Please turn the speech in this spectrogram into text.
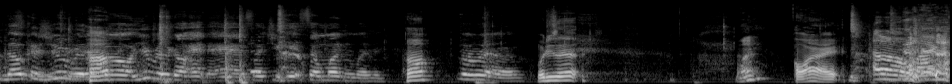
No, cause you really Huh? go, you really gonna act the ass that you get some money, money. Huh? For real. What you said? Money? Oh, all right. Oh my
